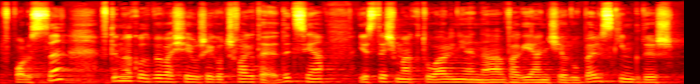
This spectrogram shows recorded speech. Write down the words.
w Polsce. W tym roku odbywa się już jego czwarta edycja. Jesteśmy aktualnie na wariancie lubelskim, gdyż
